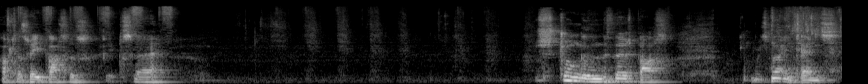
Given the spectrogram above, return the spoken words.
after three passes. It's uh, stronger than the first pass. It's not intense.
